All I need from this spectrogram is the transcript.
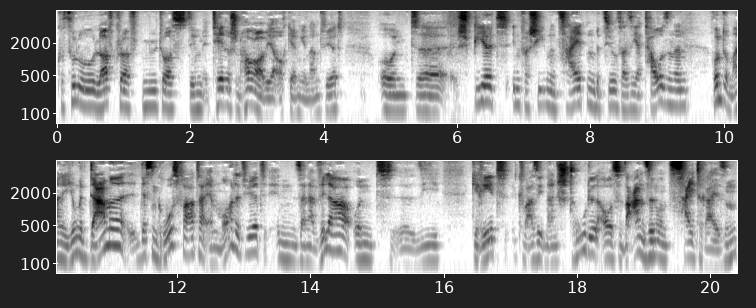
Cthulhu-Lovecraft-Mythos, dem ätherischen Horror, wie er auch gern genannt wird, und äh, spielt in verschiedenen Zeiten bzw. Jahrtausenden rund um eine junge Dame, dessen Großvater ermordet wird in seiner Villa und äh, sie gerät quasi in einen Strudel aus Wahnsinn und Zeitreisen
